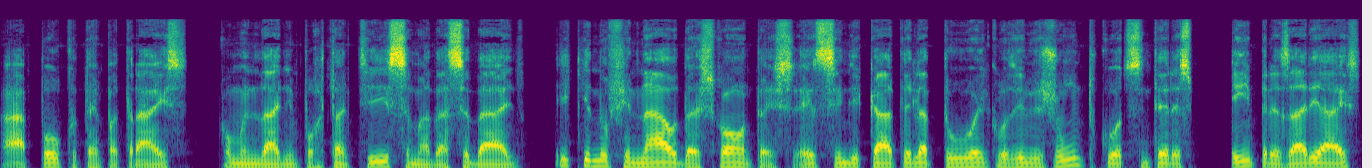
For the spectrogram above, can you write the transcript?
há pouco tempo atrás, comunidade importantíssima da cidade, e que no final das contas esse sindicato ele atua inclusive junto com outros interesses empresariais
